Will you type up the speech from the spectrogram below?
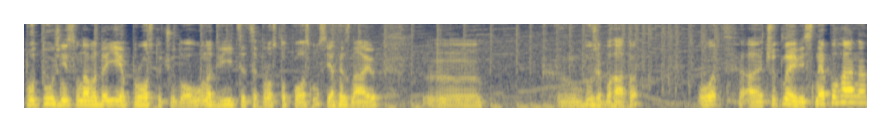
Потужність вона видає просто чудову. На двійці це просто космос, я не знаю. Дуже багато. От, чутливість непогана.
